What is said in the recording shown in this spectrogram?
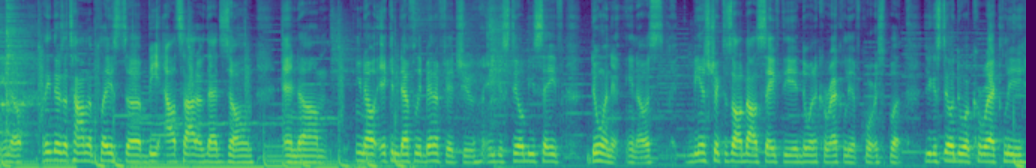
you know? I think there's a time and place to be outside of that zone and um, you know it can definitely benefit you and you can still be safe doing it you know? Being strict is all about safety and doing it correctly of course but you can still do it correctly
